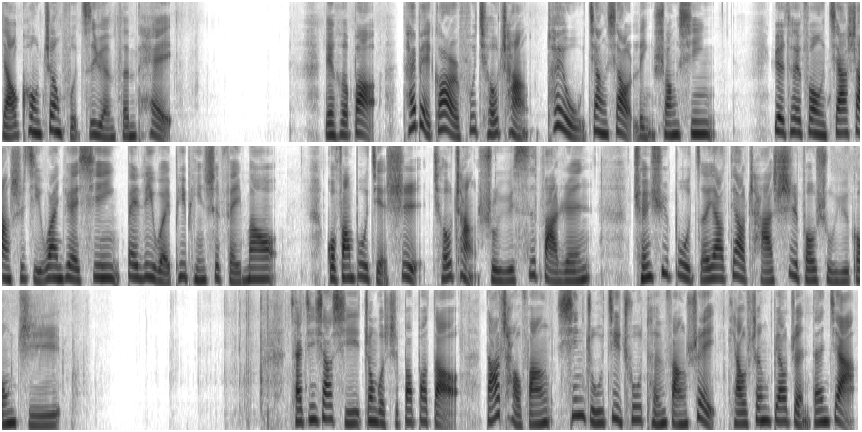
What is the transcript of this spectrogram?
遥控政府资源分配。联合报台北高尔夫球场退伍将校领双薪，月退俸加上十几万月薪，被立委批评是肥猫。国防部解释，球场属于司法人，全序部则要调查是否属于公职。财经消息，《中国时报》报道，打炒房，新竹寄出囤房税，调升标准单价。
